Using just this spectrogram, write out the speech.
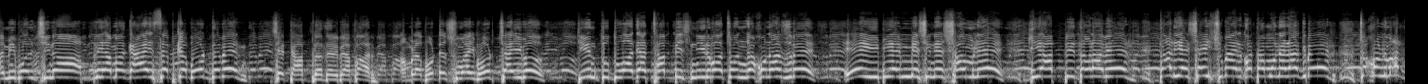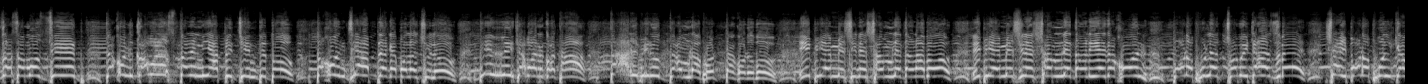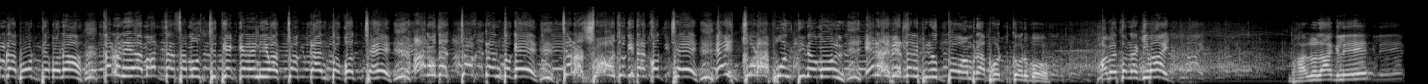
আমি বলছি না, আপনি আমাকে আইএসএফ কে ভোট দেবেন? সেটা আপনাদের ব্যাপার। আমরা ভোটের সময় ভোট চাইব। কিন্তু দুহাজার ছাব্বিশ নির্বাচন যখন আসবে, এই ইভিএম মেশিনের সামনে কি আপনি দাঁড়াবেন, দাঁড়িয়ে সেই সময়ের কথা মনে রাখবেন। যখন মাদ্রাসা মসজিদ, যখন কবরস্থানে নিয়ে আপনি চিন্তিত, তখন যে আপনাকে বলেছিল, দিল্লি যাবার কথা, তার বিরুদ্ধে আমরা ভোটটা করব। ইভিএম মেশিনের সামনে দাঁড়াবো। ইভিএম মেশিনের সামনে দাঁড়িয়ে যখন বড় ফুলের ছবিটা আসবে, সেই বড় ফুলকে আমরা ভোট দেবো না। কারণ এরা নেওয়ার চক্রান্ত করছে আর ওদের চক্রান্তকে যারা সহযোগিতা করছে, এই চোরা ফুল তৃণমূল এরা এদের বিরুদ্ধেও আমরা ভোট করব। হবে তো নাকি ভাই? ভালো লাগলে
